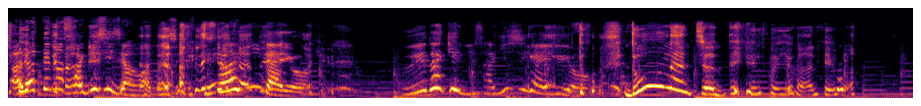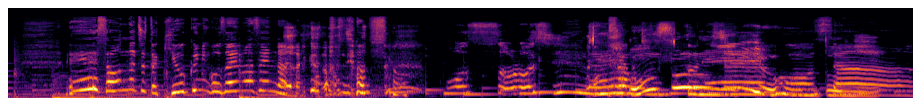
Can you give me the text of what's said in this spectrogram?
新手の詐欺師じゃん私。詐欺だよ上田家に詐欺師がいるよ。どうなっちゃってるのよあれは。えー、そんなちょっと記憶にございませんなんだけど。ちょっと。恐ろしいえね。ー恐ろしいよ本当に。さ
